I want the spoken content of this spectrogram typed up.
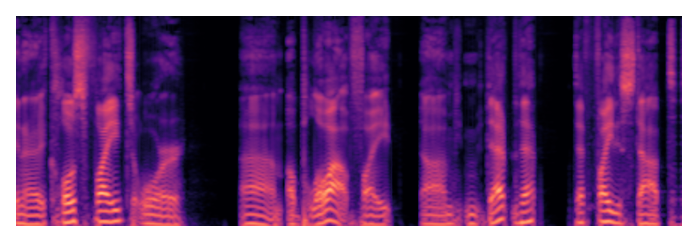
in a close fight, or um, a blowout fight. Um, that that that fight is stopped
